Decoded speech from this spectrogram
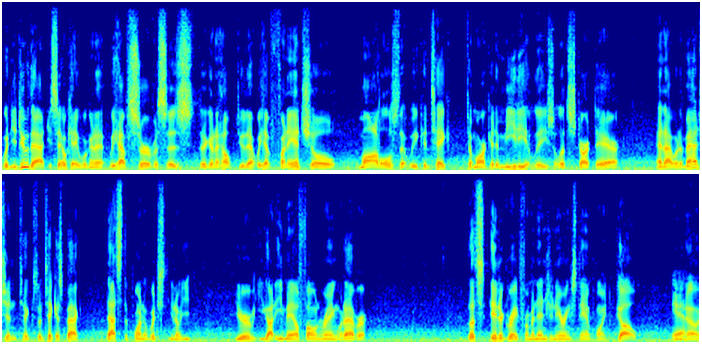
when you do that, you say, okay, we're going to, we have services, they're going to help do that. We have financial models that we can take to market immediately, so let's start there. And I would imagine, take, so take us back, that's the point at which, you know, you, you're, you got email, phone ring, whatever. Let's integrate from an engineering standpoint, go. Yeah. You know,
